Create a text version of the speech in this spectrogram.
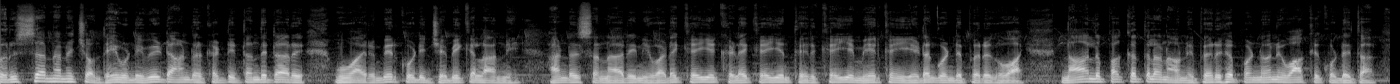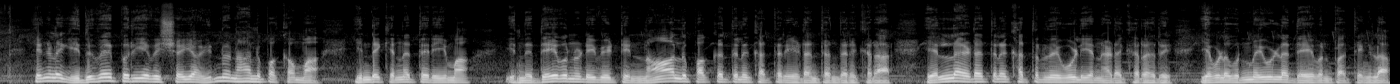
பெருசாக நினச்சோம். தெய்வனுடைய வீட்டை ஆண்டவர் கட்டி தந்துட்டார். மூவாயிரம் பேர் கூடி ஜெபிக்கலான்னு ஆண்டவர் சொன்னார் நீ வடக்கையும் கிழக்கையும் தெற்கையும் மேற்கையும் இடம் கொண்டு பெருகுவாய். நாலு பக்கத்தில் நான் உன்னை பெருக பண்ணுவேன்னு வாக்கு கொடுத்தார். எங்களுக்கு இதுவே பெரிய விஷயம். இன்னும் நாலு பக்கமா? இன்றைக்கு என்ன தெரியுமா? இந்த தேவனுடைய வீட்டின் நாலு பக்கத்திலும் கத்தர் இடம் தந்திருக்கிறார். எல்லா இடத்திலும் கத்தருடைய ஊழியம் நடக்கிறாரு எவ்வளோ உண்மையுள்ள தேவன் பார்த்தீங்களா?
